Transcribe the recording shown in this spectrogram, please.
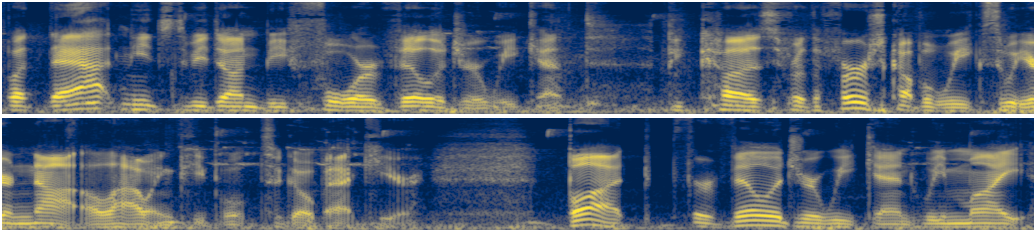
But that needs to be done before villager weekend because for the first couple weeks we are not allowing people to go back here. But for villager weekend we might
